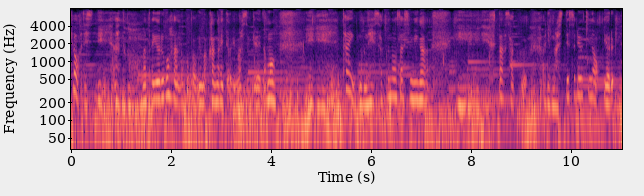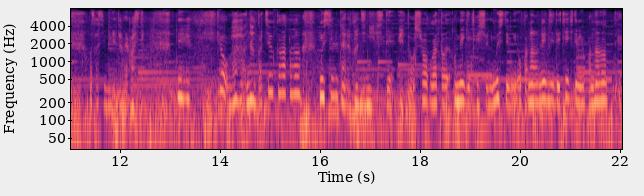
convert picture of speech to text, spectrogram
今日はですねあのまた夜ご飯のことを今考えておりましたけれども、えー、タイのね柵のお刺身が、えー、2柵ありましてそれを昨日夜お刺身で食べました。で今日はなんか中華蒸しみたいな感じにして、えーと、生姜とおネギと一緒に蒸してみようかなレンジでチンしてみようかなって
